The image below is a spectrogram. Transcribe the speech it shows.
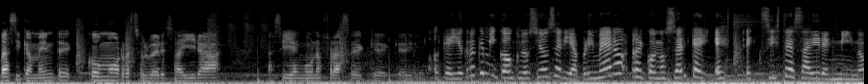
básicamente cómo resolver esa ira así en una frase que, que diría. Ok, yo creo que mi conclusión sería primero reconocer que existe esa ira en mí, ¿no?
